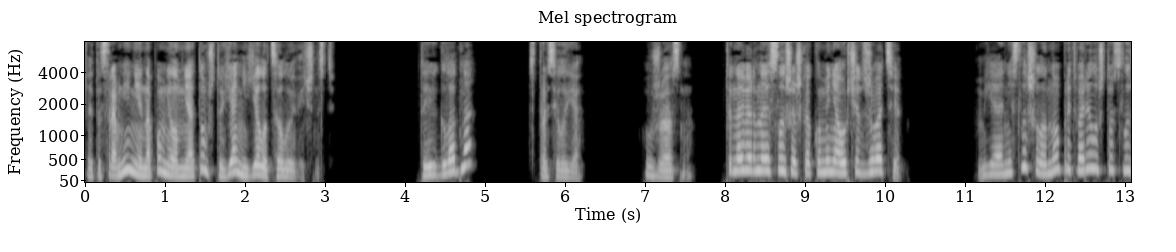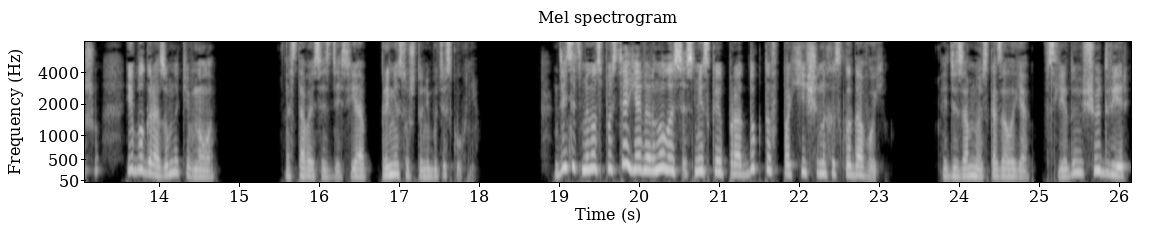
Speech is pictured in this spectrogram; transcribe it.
Это сравнение напомнило мне о том, что я не ела целую вечность. «Ты голодна?» — спросила я. «Ужасно. Ты, наверное, слышишь, как у меня урчит в животе». Я не слышала, но притворила, что слышу, и благоразумно кивнула. «Оставайся здесь, я принесу что-нибудь из кухни». Десять минут спустя я вернулась с миской продуктов, похищенных из кладовой. «Иди за мной», — сказала я, — «в следующую дверь».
